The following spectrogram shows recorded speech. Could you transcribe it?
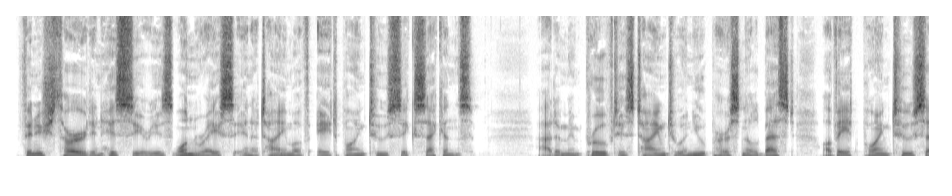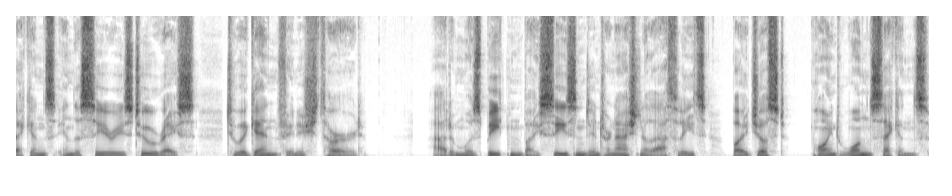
finished third in his series one race in a time of 8.26 seconds. Adam improved his time to a new personal best of 8.2 seconds in the Series 2 race, to again finish third. Adam was beaten by seasoned international athletes by just 0.1 seconds.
